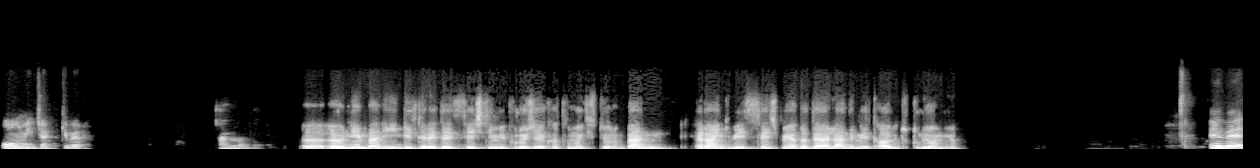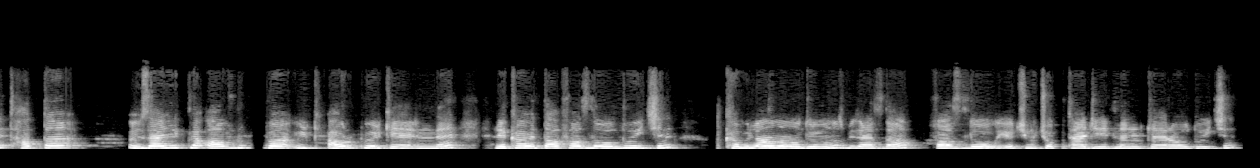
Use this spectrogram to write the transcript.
olmayacak gibi. Anladım. Ee, örneğin ben İngiltere'de seçtiğim bir projeye katılmak istiyorum. Ben herhangi bir seçme ya da değerlendirmeye tabi tutuluyor muyum? Evet, hatta özellikle Avrupa ülke, Avrupa ülkelerinde rekabet daha fazla olduğu için kabul almama durumunuz biraz daha fazla oluyor. Çünkü çok tercih edilen ülkeler olduğu için.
